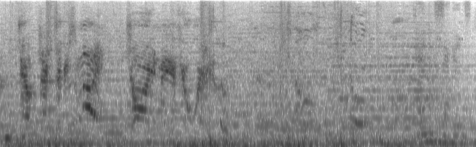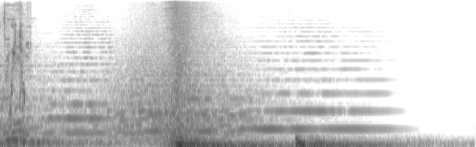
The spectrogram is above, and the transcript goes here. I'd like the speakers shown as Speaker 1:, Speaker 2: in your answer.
Speaker 1: The objective is mine! Join me if you will!
Speaker 2: Ten seconds remaining.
